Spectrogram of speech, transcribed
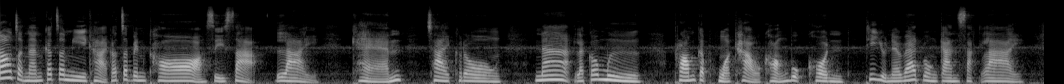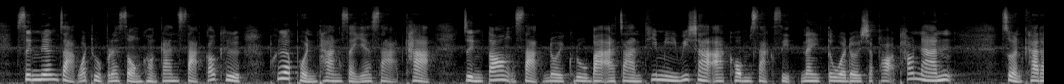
นอกจากนั้นก็จะมีค่ะก็จะเป็นคอ ศีรษะ ไหล่ แขน ชายโครง หน้าแล้วก็มือ พร้อมกับหัวเข่าของบุคคลที่อยู่ในแวดวงการสักลาย ซึ่งเนื่องจากวัตถุประสงค์ของการสักก็คือ เพื่อผลทางไสยศาสตร์ค่ะ จึงต้องสักโดยครูบาอาจารย์ที่มีวิชาอาคมศักดิ์สิทธิ์ในตัวโดยเฉพาะเท่านั้น ส่วนคาร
